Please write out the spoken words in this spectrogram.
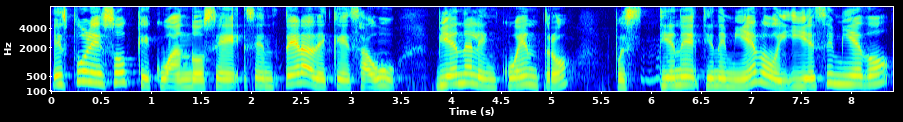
Es por eso que cuando se, se entera de que Saúl viene al encuentro, pues tiene, tiene miedo y ese miedo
